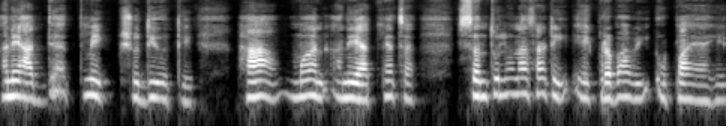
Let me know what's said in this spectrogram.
आणि आध्यात्मिक शुद्धी होते. हा मन आणि आत्म्याचा संतुलनासाठी एक प्रभावी उपाय आहे.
